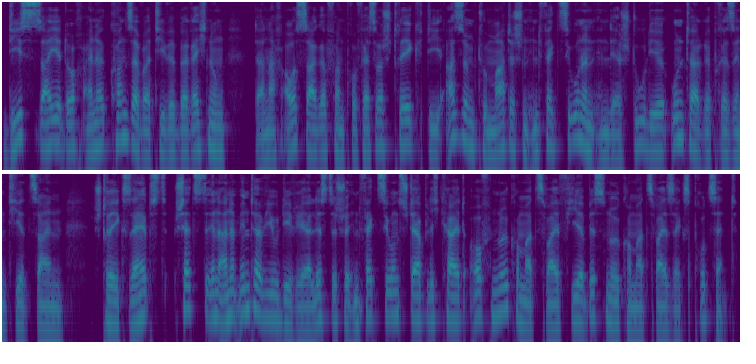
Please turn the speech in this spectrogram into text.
Dies sei jedoch eine konservative Berechnung, da nach Aussage von Professor Streeck die asymptomatischen Infektionen in der Studie unterrepräsentiert seien. Streeck selbst schätzte in einem Interview die realistische Infektionssterblichkeit auf 0,24 bis 0,26 Prozent.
